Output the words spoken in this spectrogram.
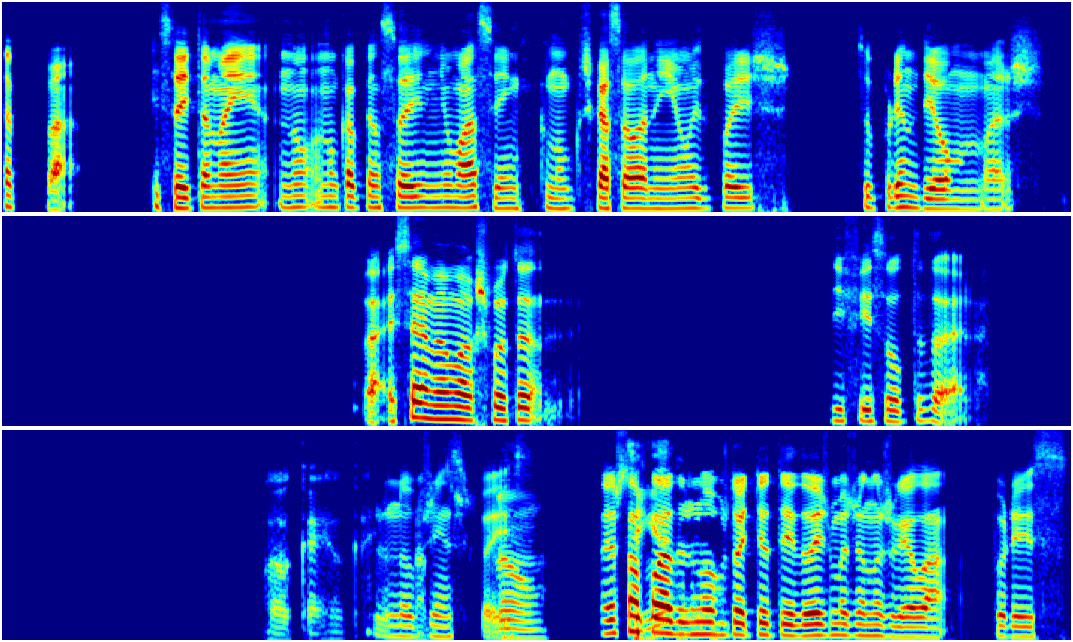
Epá, isso aí também nu- nunca pensei em nenhuma assim, que nunca chegasse lá nenhum e depois surpreendeu-me, mas. Pá, Isso é mesmo uma resposta difícil de dar Ok, ok. dos novos Pronto. in Space. Não, Eles estão a falar dos novos de 82, mas eu não joguei lá, por isso.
